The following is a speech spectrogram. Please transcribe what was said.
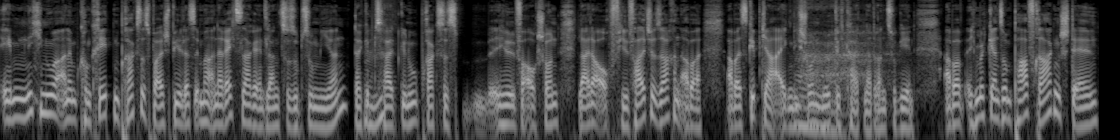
eben nicht nur an einem konkreten Praxisbeispiel das immer an der Rechtslage entlang zu subsumieren. Da gibt's mhm. halt genug Praxishilfe auch schon. Leider auch viel falsche Sachen, aber, aber es gibt ja eigentlich schon ah. Möglichkeiten, da dran zu gehen. Aber ich möchte gerne so ein paar Fragen stellen,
